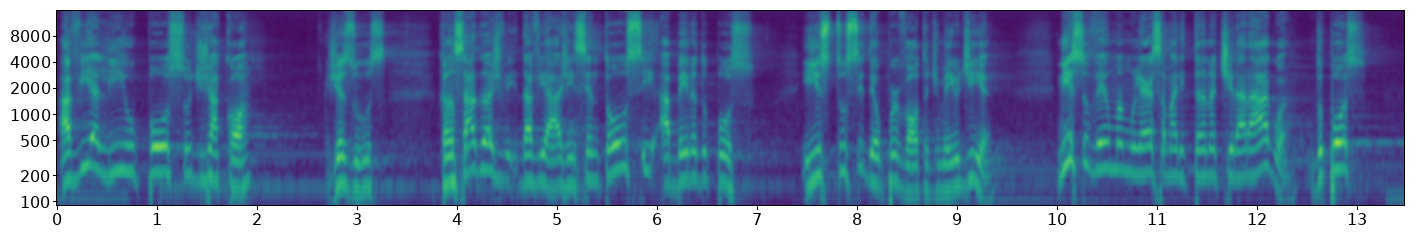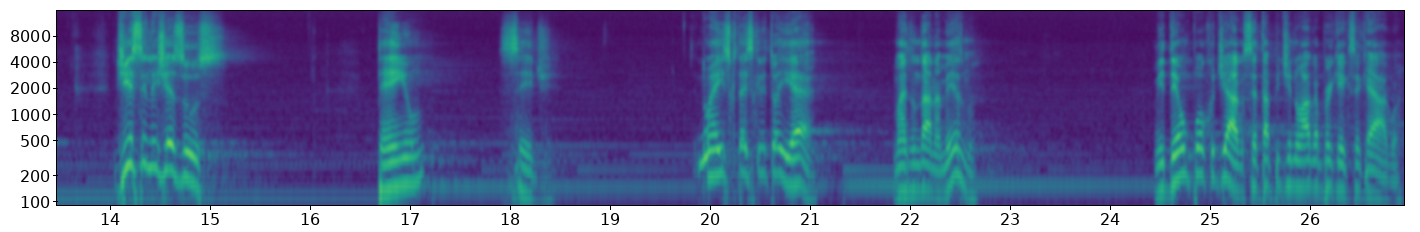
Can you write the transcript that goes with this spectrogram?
Havia ali o poço de Jacó. Jesus, cansado da viagem, sentou-se à beira do poço. Isto se deu por volta de meio-dia. Nisso veio uma mulher samaritana tirar água do poço. Disse-lhe Jesus: Tenho sede. Não é isso que está escrito aí, é. Mas não dá na mesma? Me dê um pouco de água. Você está pedindo água por que você quer água?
